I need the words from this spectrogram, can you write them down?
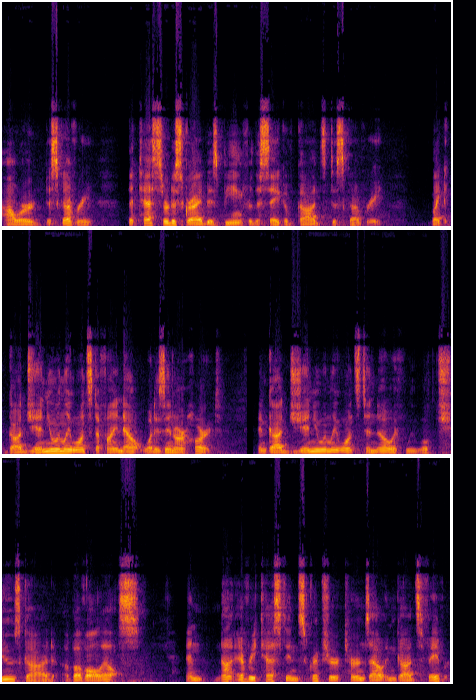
our discovery. The tests are described as being for the sake of God's discovery. Like God genuinely wants to find out what is in our heart. And God genuinely wants to know if we will choose God above all else. And not every test in Scripture turns out in God's favor.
